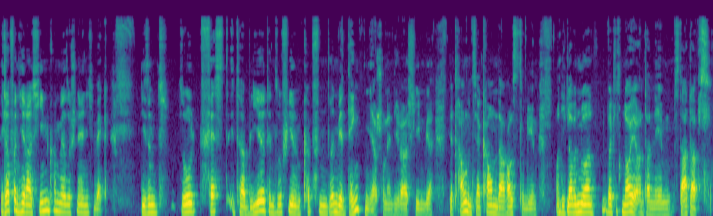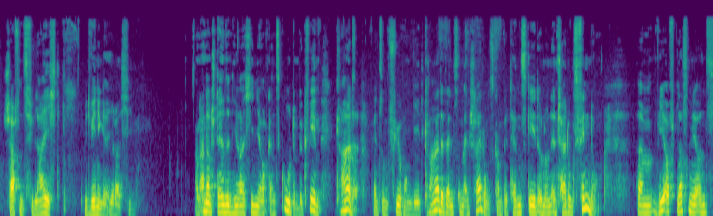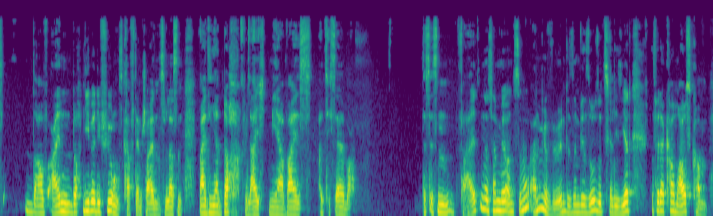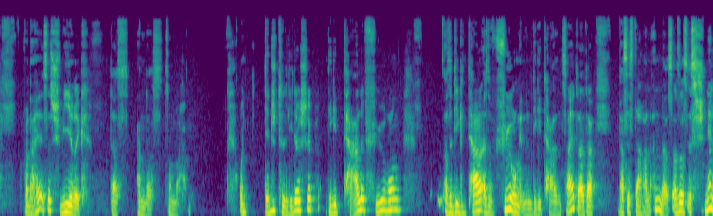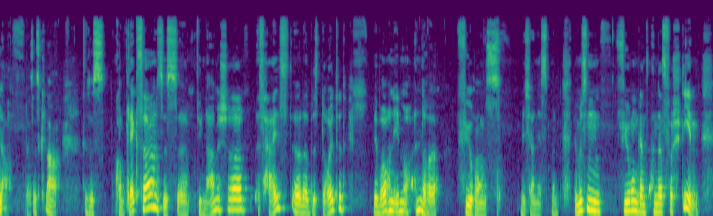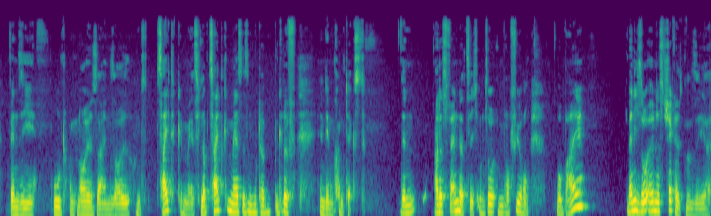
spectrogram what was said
Ich glaube, von Hierarchien kommen wir so schnell nicht weg. Die sind so fest etabliert in so vielen Köpfen drin. Wir denken ja schon in Hierarchien. Wir, wir trauen uns ja kaum da rauszugehen. Und ich glaube, nur wirklich neue Unternehmen, Startups schaffen es vielleicht mit weniger Hierarchien. An anderen Stellen sind Hierarchien ja auch ganz gut und bequem, gerade wenn es um Führung geht, gerade wenn es um Entscheidungskompetenz geht und um Entscheidungsfindung. Ähm, wie oft lassen wir uns darauf ein, doch lieber die Führungskraft entscheiden zu lassen, weil sie ja doch vielleicht mehr weiß als ich selber. Das ist ein Verhalten, das haben wir uns so angewöhnt, da sind wir so sozialisiert, dass wir da kaum rauskommen. Von daher ist es schwierig, das anders zu machen. Und Digital Leadership, digitale Führung, also digital, also Führung in einem digitalen Zeitalter, was ist daran anders? Also es ist schneller, das ist klar. Es ist komplexer, es ist äh, dynamischer, es heißt äh, oder bedeutet, wir brauchen eben auch andere Führungsmechanismen. Wir müssen Führung ganz anders verstehen, wenn sie gut und neu sein soll und zeitgemäß. Ich glaube, zeitgemäß ist ein guter Begriff in dem Kontext. Denn alles verändert sich und so auch Führung. Wobei, wenn ich so Ernest Shackleton sehe,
